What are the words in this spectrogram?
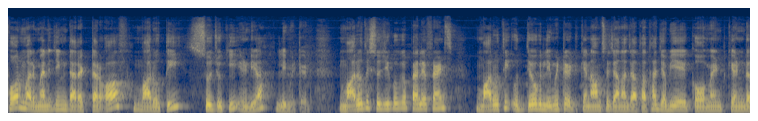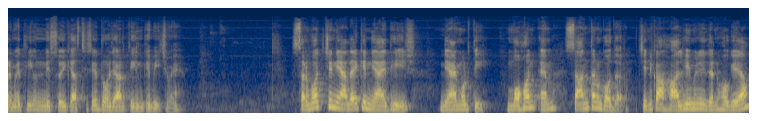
former managing director of Maruti Suzuki India limited Maruti Suzuki को पहले फ्रेंड्स मारुति उद्योग लिमिटेड के नाम से जाना जाता था, जब ये गवर्नमेंट के अंडर में थी उन्नीस सौ इक्यासी से 2003 के बीच में। सर्वोच्च न्यायालय के न्यायाधीश, न्यायमूर्ति मोहन एम. सांतन गौदर, जिनका हाल ही में निधन हो गया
